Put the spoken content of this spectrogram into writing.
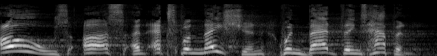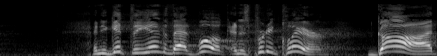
owes us an explanation when bad things happen. And you get to the end of that book, and it's pretty clear God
